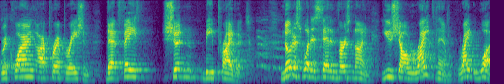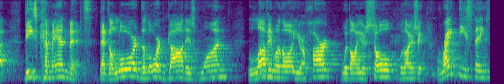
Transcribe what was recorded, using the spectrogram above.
requiring our preparation, that faith shouldn't be private. Notice what is said in verse 9. You shall write them. Write what? These commandments that the Lord, the Lord God is one. Love him with all your heart, with all your soul, with all your strength. Write these things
